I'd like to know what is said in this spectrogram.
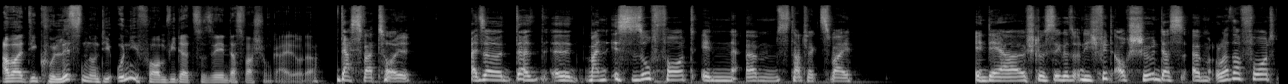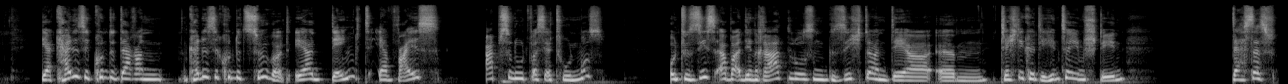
Aber die Kulissen und die Uniform wiederzusehen, das war schon geil, oder? Das war toll. Also da, äh, man ist sofort in ähm, Star Trek 2 in der Schlusssequenz. Und ich finde auch schön, dass ähm, Rutherford ja keine Sekunde daran, keine Sekunde zögert. Er denkt, er weiß absolut, was er tun muss. Und du siehst aber an den ratlosen Gesichtern der ähm, Techniker, die hinter ihm stehen, dass das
